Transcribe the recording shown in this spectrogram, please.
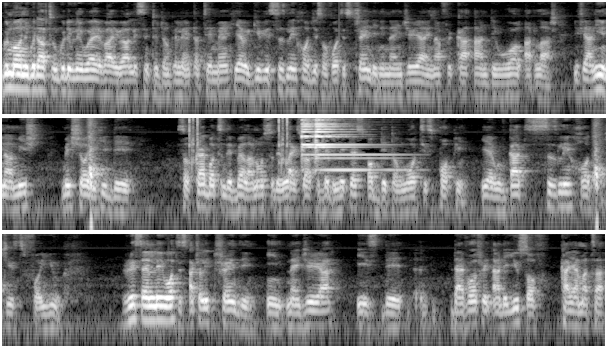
Good morning, good afternoon, good evening, wherever you are listening to Jongelo Entertainment. Here we give you sizzling hodges of what is trending in Nigeria, in Africa, and the world at large. If you are new in niche, make sure you hit the subscribe button, the bell, and also the like so to get the latest update on what is popping. Here we've got sizzling hot gist for you. Recently, what is actually trending in Nigeria is the divorce rate and the use of Kayamata.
